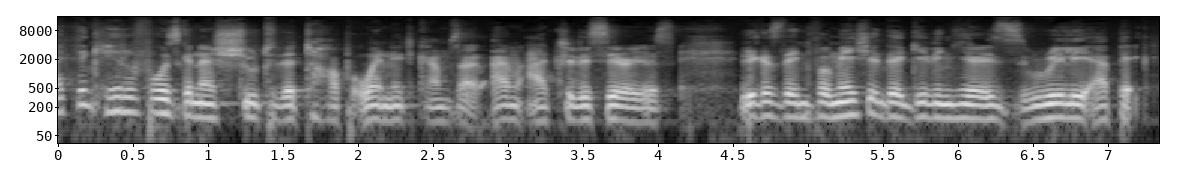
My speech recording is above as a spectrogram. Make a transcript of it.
I think Halo 4 is gonna shoot to the top when it comes out. I'm actually serious because the information they're giving here is really epic.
